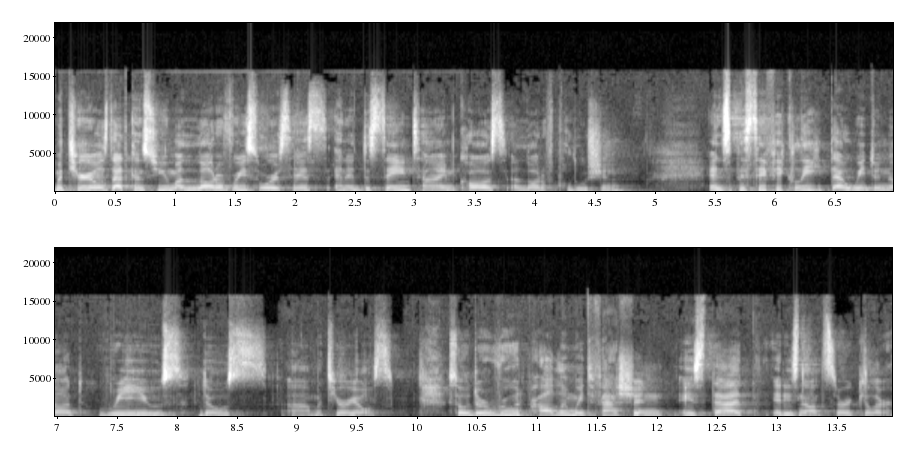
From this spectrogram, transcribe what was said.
Materials that consume a lot of resources and at the same time cause a lot of pollution. And specifically, that we do not reuse those uh, materials. So the root problem with fashion is that it is not circular.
